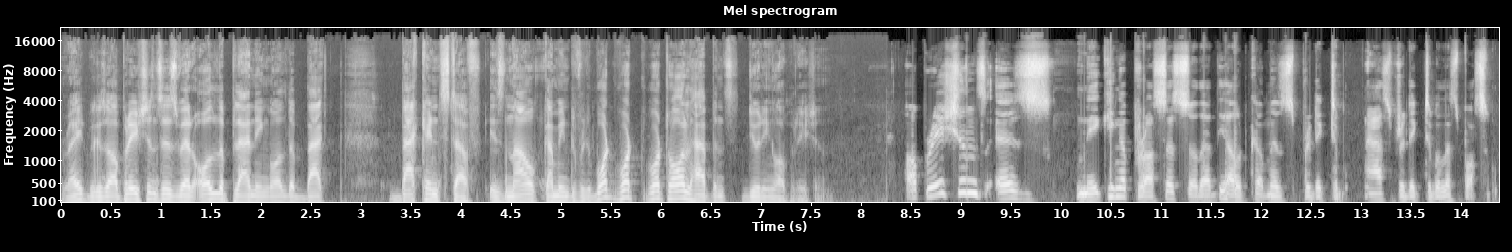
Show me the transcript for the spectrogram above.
right? Because operations is where all the planning, all the back back end stuff is now coming to fruition. What what what all happens during operation? operations is making a process so that the outcome is predictable, as predictable as possible.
